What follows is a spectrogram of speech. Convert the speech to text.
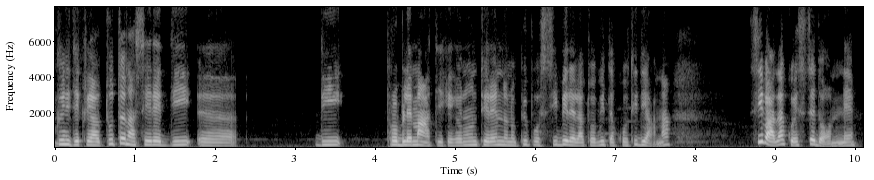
quindi ti crea tutta una serie di, eh, di problematiche che non ti rendono più possibile la tua vita quotidiana, si va da queste donne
